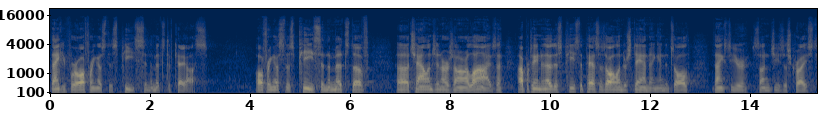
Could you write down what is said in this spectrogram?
Thank you for offering us this peace in the midst of chaos, offering us this peace in the midst of uh, challenge in our, in our lives, an opportunity to know this peace that passes all understanding, and it's all thanks to your Son, Jesus Christ,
